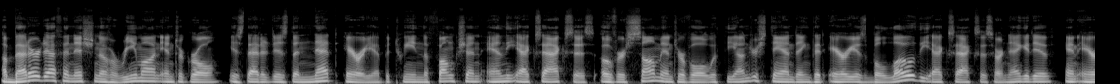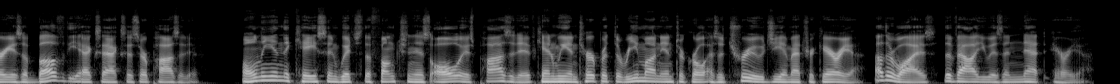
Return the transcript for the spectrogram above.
A better definition of a Riemann integral is that it is the net area between the function and the x-axis over some interval with the understanding that areas below the x-axis are negative and areas above the x-axis are positive. Only in the case in which the function is always positive can we interpret the Riemann integral as a true geometric area. Otherwise, the value is a net area.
